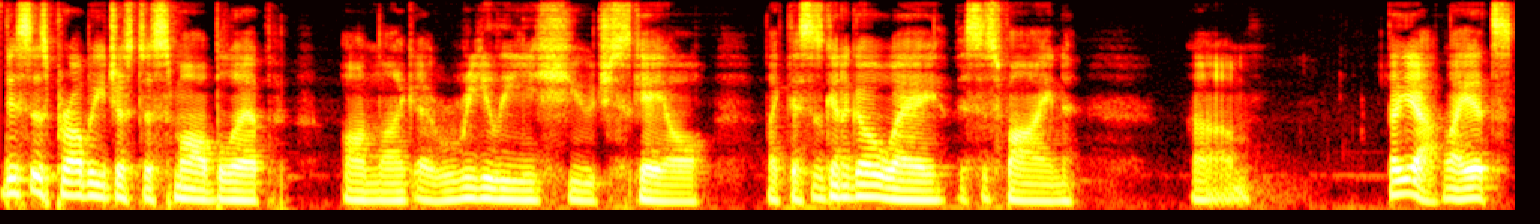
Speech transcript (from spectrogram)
this is probably just a small blip on like a really huge scale. Like this is gonna go away. This is fine. Um, but yeah, like it's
